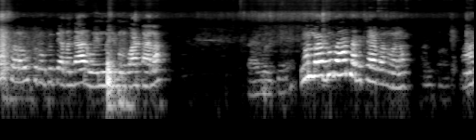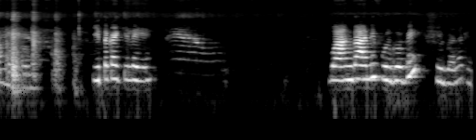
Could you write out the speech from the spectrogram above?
मसाला उतरून ठेवते आता गार होईल म्हणजे मग वाटायला. म्हणलं दूध आणला का चहा बनवायला? आणलं होतं. इथं काय केलंय वांगा आणि फुलगोबी शिजायला ठेव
